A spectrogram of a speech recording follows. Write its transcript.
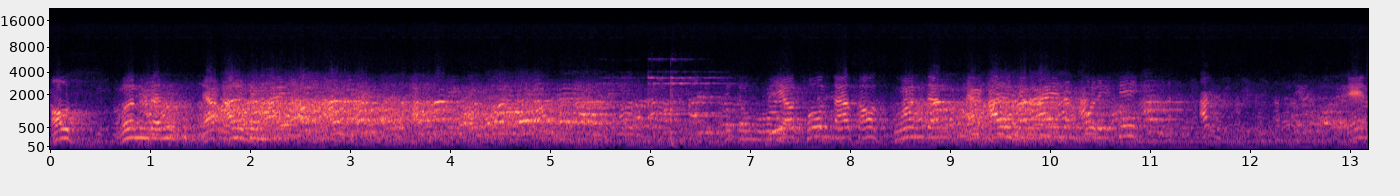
aus Gründen der allgemeinen Wir tun das aus Gründen der allgemeinen Politik. Denn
